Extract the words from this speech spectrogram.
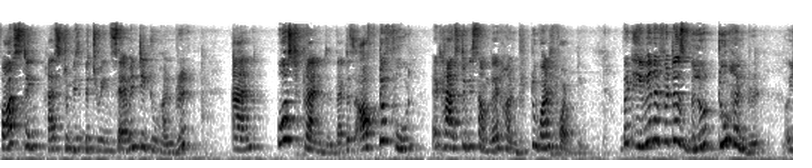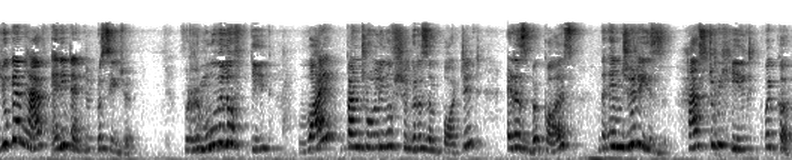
fasting has to be between 70 to 100 and postprandial that is after food it has to be somewhere 100 to 140. But even if it is below 200, you can have any dental procedure. For removal of teeth, why controlling of sugar is important? It is because the injuries has to be healed quicker.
